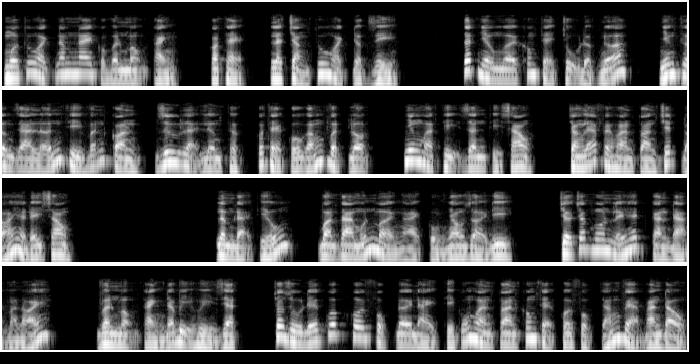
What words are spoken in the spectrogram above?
Mùa thu hoạch năm nay của Vân Mộng Thành có thể là chẳng thu hoạch được gì. Rất nhiều người không thể trụ được nữa, những thương gia lớn thì vẫn còn dư lại lương thực có thể cố gắng vật lộn, nhưng mà thị dân thì sao? Chẳng lẽ phải hoàn toàn chết đói ở đây sao? Lâm Đại Thiếu, bọn ta muốn mời ngài cùng nhau rời đi. Triệu chắc ngôn lấy hết can đảm mà nói. Vân Mộng Thành đã bị hủy diệt, cho dù đế quốc khôi phục nơi này thì cũng hoàn toàn không thể khôi phục dáng vẻ ban đầu.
